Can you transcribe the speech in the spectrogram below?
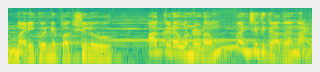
మరికొన్ని పక్షులు అక్కడ ఉండడం మంచిది కాదన్నాయి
